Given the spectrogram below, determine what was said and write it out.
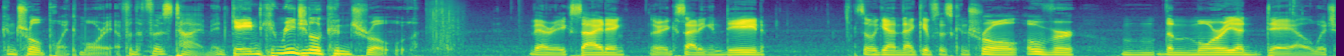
control point Moria, for the first time and gained regional control. Very exciting. Very exciting indeed. So again, that gives us control over the Moria Dale, which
